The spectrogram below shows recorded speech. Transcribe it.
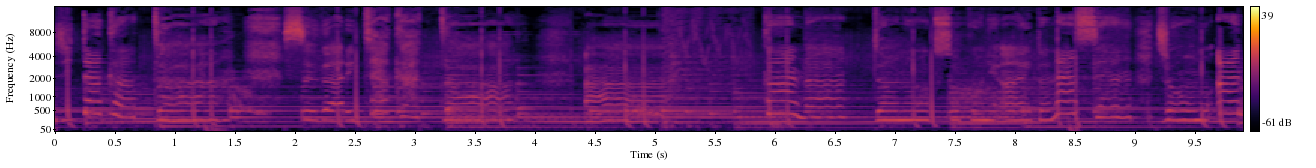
信じたかった。すがりたかった。ああ。体の奥底に開いた螺旋状の穴。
